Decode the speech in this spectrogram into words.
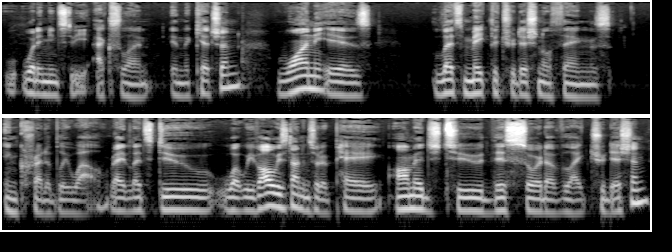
what it means to be excellent in the kitchen. One is let's make the traditional things incredibly well, right? Let's do what we've always done and sort of pay homage to this sort of like tradition.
